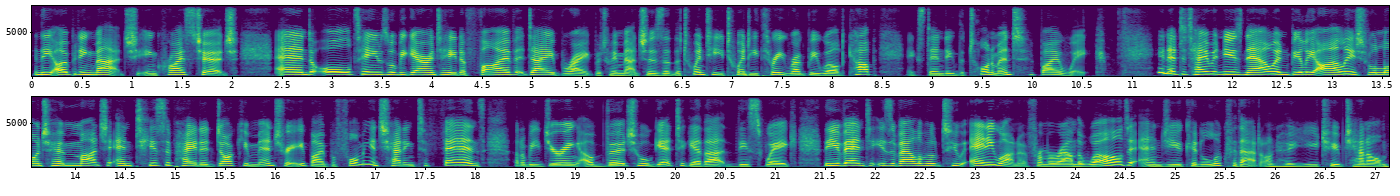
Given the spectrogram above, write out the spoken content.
in the opening match in Christchurch. And all teams will be guaranteed a five day break between matches at the 2023 Rugby World Cup, extending the tournament by a week. In entertainment news now, and Billie Eilish will launch her much anticipated documentary by performing and chatting to fans. That'll be during a virtual get together this week. The event is available to anyone from around the world, and you can look for that on her YouTube channel.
